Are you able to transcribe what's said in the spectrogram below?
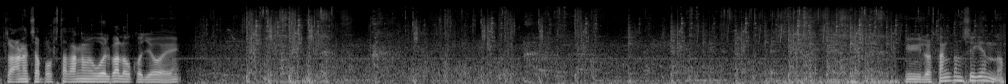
Se lo han hecho aposta para que me vuelva loco yo, eh. Y lo están consiguiendo.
